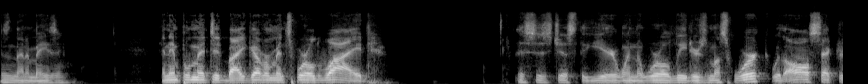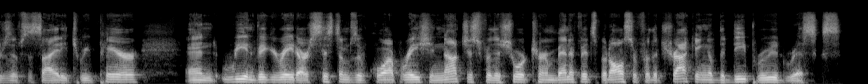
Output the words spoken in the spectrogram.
Isn't that amazing? And implemented by governments worldwide. This is just the year when the world leaders must work with all sectors of society to repair and reinvigorate our systems of cooperation, not just for the short term benefits, but also for the tracking of the deep rooted risks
